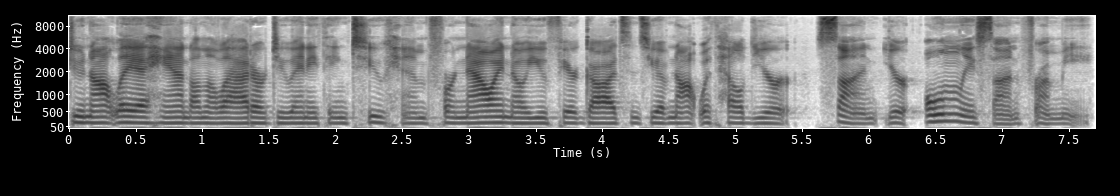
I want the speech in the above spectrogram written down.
Do not lay a hand on the lad or do anything to him, for now I know you fear God, since you have not withheld your son, your only son, from me.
